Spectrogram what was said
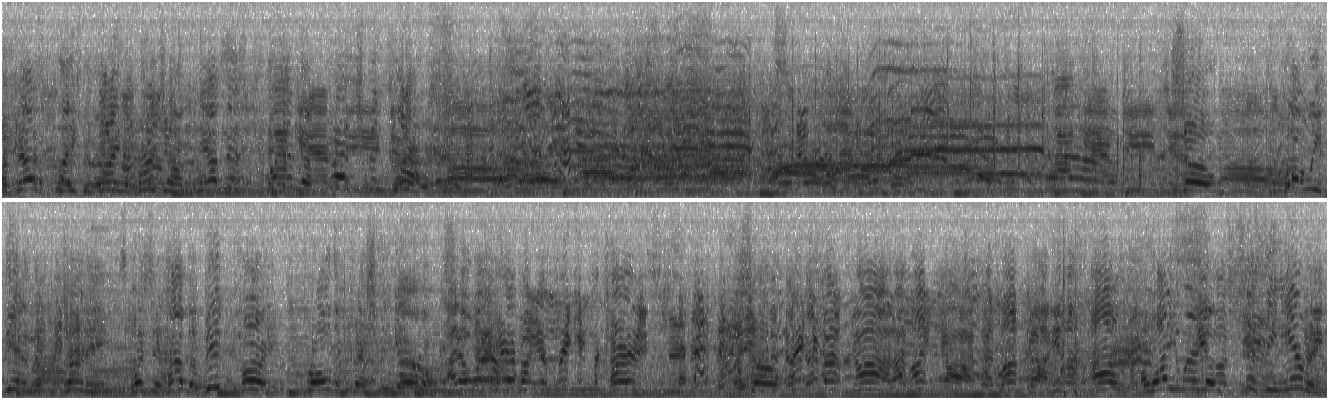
the best place to find a virgin on campus is in the freshman class. So, what we did in the fraternity was to have a big party for all the freshman girls. I don't want to hear about your freaking fraternity, stupid. So, Think about God. I like God. I love God. He loves all of us. why are you wearing He those loves you. sissy earrings?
